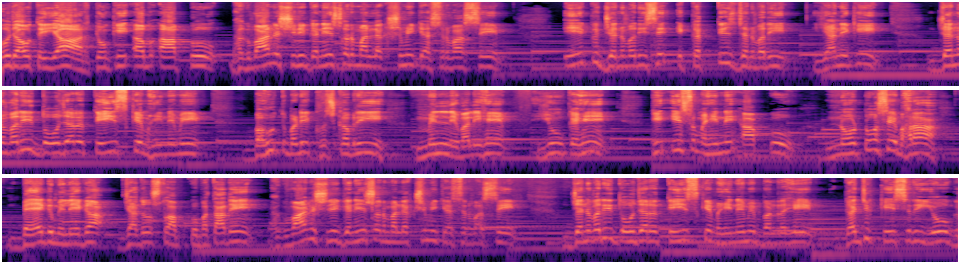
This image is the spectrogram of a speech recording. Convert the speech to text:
हो जाओ तैयार, क्योंकि अब आपको भगवान श्री गणेश और माँ लक्ष्मी के आशीर्वाद से एक जनवरी से 31 जनवरी, यानी कि जनवरी 2023 के महीने में बहुत बड़ी खुशखबरी मिलने वाली है। यूँ कहें कि इस महीने आपको नोटों से भरा बैग मिलेगा। जा दोस्तों, आपको बता दें, भगवान श्री गणेश और माँ लक्ष्मी के आशीर्वाद से जनवरी 2023 के महीने में बन रहे गज केसरी योग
